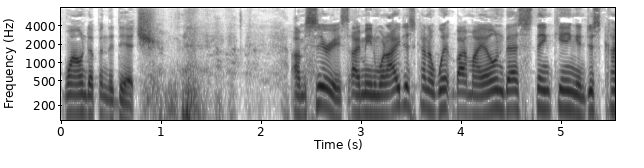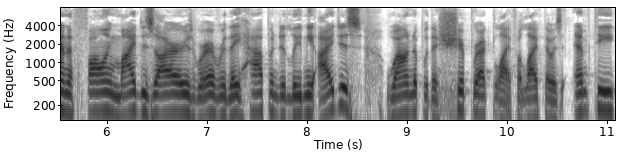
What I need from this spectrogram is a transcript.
wound up in the ditch. I'm serious. I mean, when I just kind of went by my own best thinking and just kind of following my desires wherever they happened to lead me, I just wound up with a shipwrecked life, a life that was empty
